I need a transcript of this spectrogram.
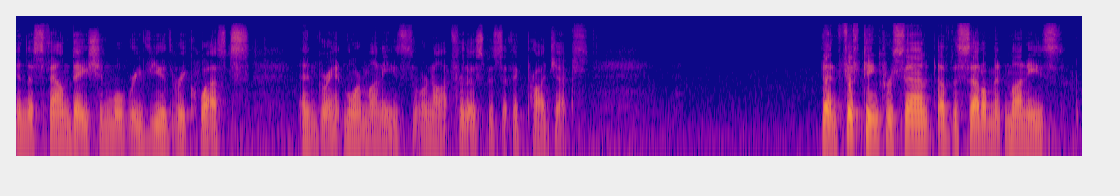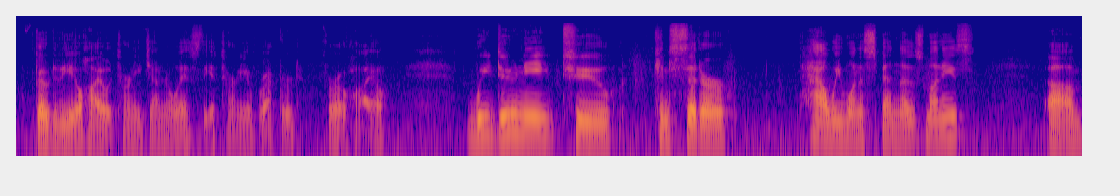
and this foundation will review the requests and grant more monies or not for those specific projects. Then fifteen percent of the settlement monies go to the Ohio Attorney General as the attorney of record for Ohio. We do need to consider how we want to spend those monies. Um,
